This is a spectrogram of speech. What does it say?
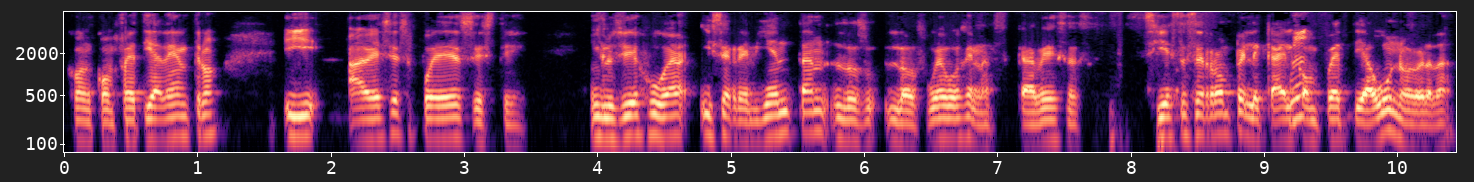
con confeti adentro y a veces puedes, este, inclusive jugar y se revientan los, los huevos en las cabezas. Si este se rompe, le cae el ¿Eh? confeti a uno, ¿verdad?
